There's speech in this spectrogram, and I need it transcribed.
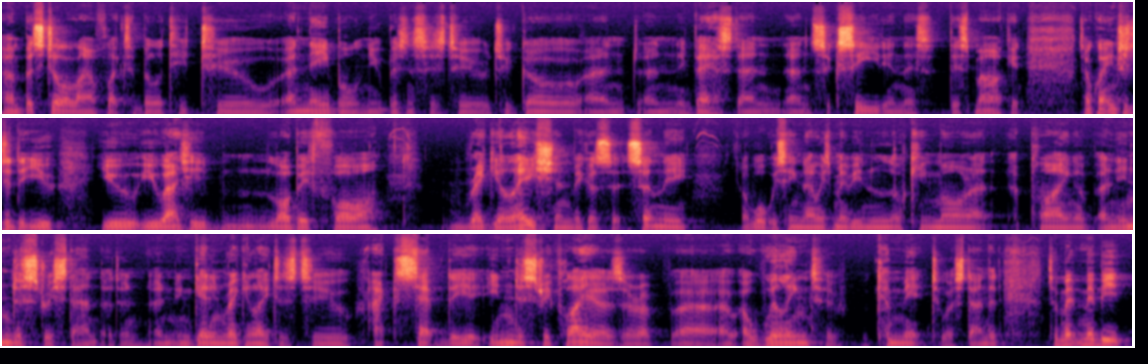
um, but still allow flexibility to enable new businesses to to go and, and invest and, and succeed in this this market. So I'm quite interested that you you you actually lobbied for regulation because certainly what we're seeing now is maybe looking more at applying a, an industry standard and, and, and, getting regulators to accept the industry players are, uh, are willing to commit to a standard. So maybe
